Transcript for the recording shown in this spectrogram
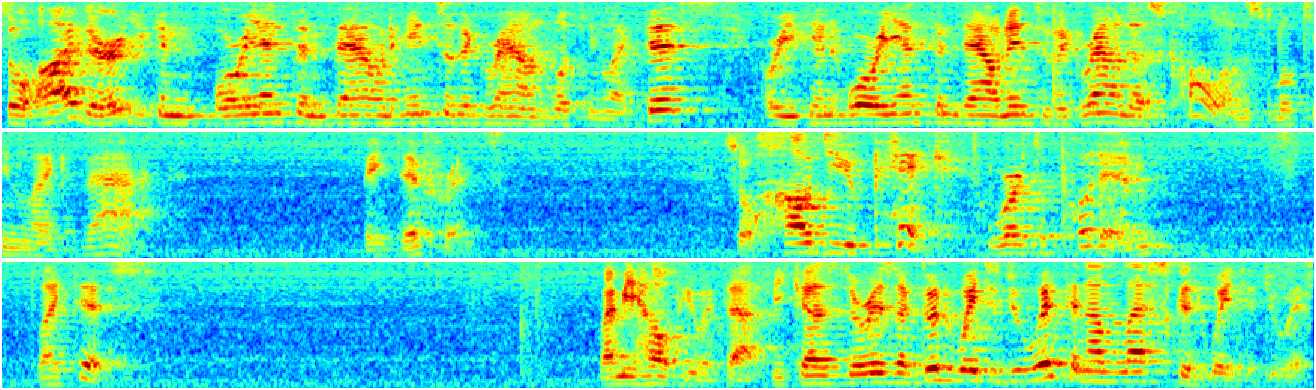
So either you can orient them down into the ground looking like this, or you can orient them down into the ground as columns looking like that. Big difference. So how do you pick where to put him like this? Let me help you with that, because there is a good way to do it and a less good way to do it.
